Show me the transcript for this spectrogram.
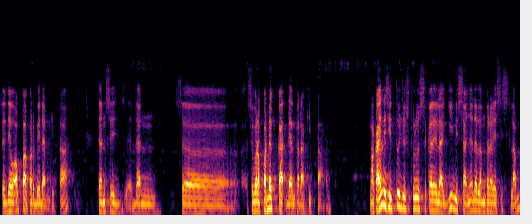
Sejauh apa perbedaan kita dan se, dan se, seberapa dekat di antara kita kan. Makanya di situ justru sekali lagi misalnya dalam tradisi Islam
